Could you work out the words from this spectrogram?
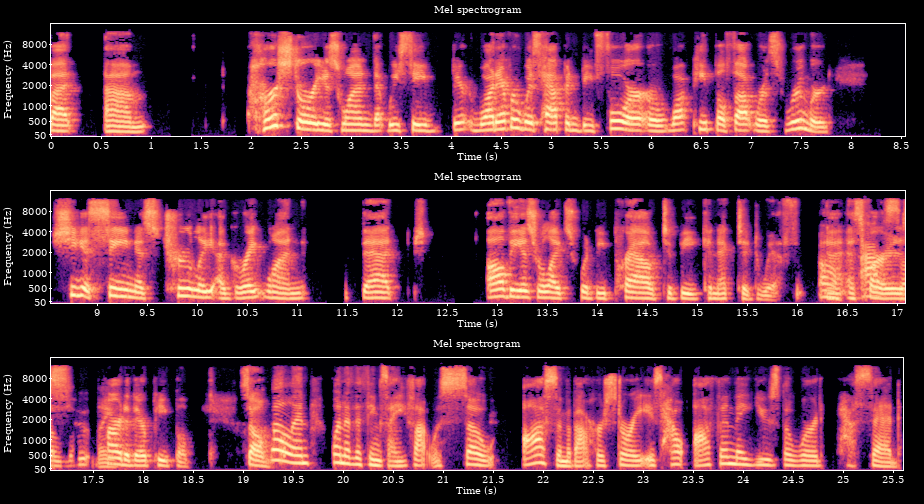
But um, her story is one that we see whatever was happened before or what people thought was rumored she is seen as truly a great one that all the israelites would be proud to be connected with oh, uh, as far absolutely. as part of their people. So well and one of the things i thought was so awesome about her story is how often they use the word hesed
